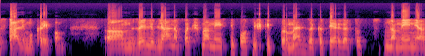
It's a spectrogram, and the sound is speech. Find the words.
ostalim ukrepom. Um, zdaj Ljubljana pač ima mestni potniški promet, za katerega tudi namenja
